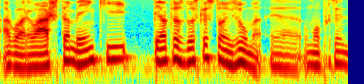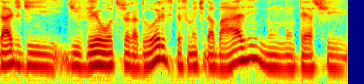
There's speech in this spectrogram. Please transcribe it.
Agora, eu acho também que tem outras duas questões. Uma, é uma oportunidade de, de ver outros jogadores, especialmente da base, num, num teste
